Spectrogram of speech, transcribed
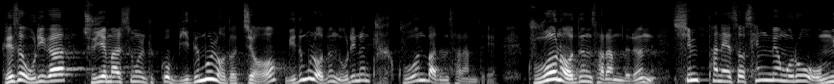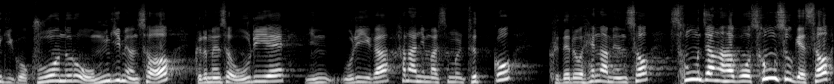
그래서 우리가 주의 말씀을 듣고 믿음을 얻었죠. 믿음을 얻은 우리는 다 구원받은 사람들이에요. 구원 얻은 사람들은 심판에서 생명으로 옮기고 구원으로 옮기면서 그러면서 우리의 우리가 하나님 말씀을 듣고 그대로 행하면서 성장하고 성숙해서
